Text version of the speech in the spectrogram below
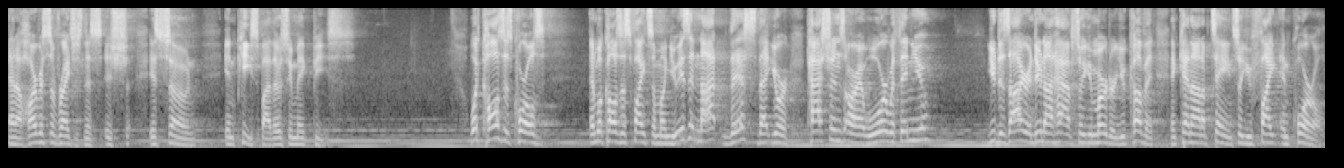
And a harvest of righteousness is, is sown in peace by those who make peace. What causes quarrels and what causes fights among you? Is it not this that your passions are at war within you? You desire and do not have, so you murder. You covet and cannot obtain, so you fight and quarrel.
